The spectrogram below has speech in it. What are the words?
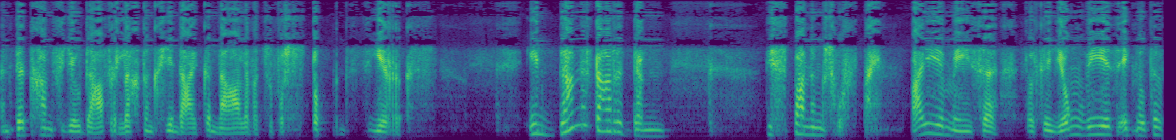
en dit gaan vir jou daar verligting gee in daai kanale wat so verstop en seer is. En dan is daar 'n ding die spanningshoofpyn baie mense sal sê jong wie is ek nog te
